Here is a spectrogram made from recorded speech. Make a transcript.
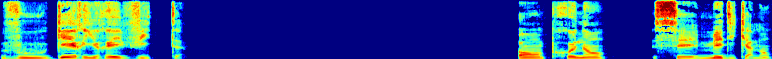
vous guérirez vite. En prenant ces médicaments,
